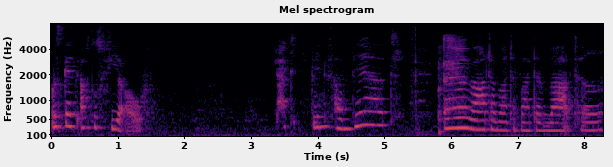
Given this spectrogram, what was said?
Und es geht auch das vier auf. Leute, ich bin verwirrt. Äh, warte, warte, warte, warte.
